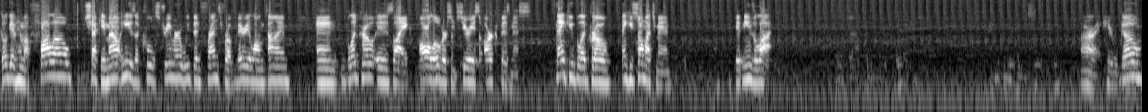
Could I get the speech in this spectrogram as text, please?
go give him a follow. Check him out. He's a cool streamer. We've been friends for a very long time. And Bloodcrow is like all over some serious ARK business. Thank you, Bloodcrow. Thank you so much, man. It means a lot. Alright, here we go.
